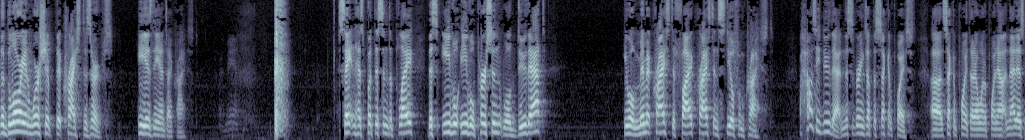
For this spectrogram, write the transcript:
the glory and worship that Christ deserves. He is the Antichrist. Satan has put this into play. This evil, evil person will do that. He will mimic Christ, defy Christ, and steal from Christ. How does he do that? And this brings up the second point, uh, the second point that I want to point out, and that is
